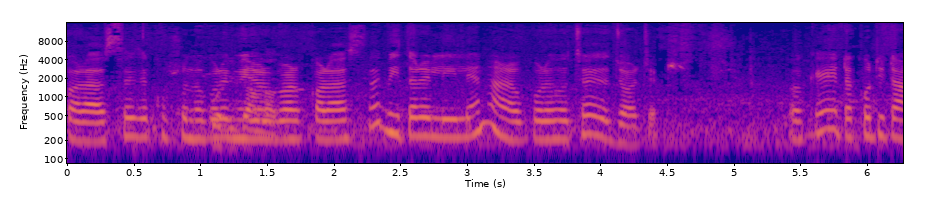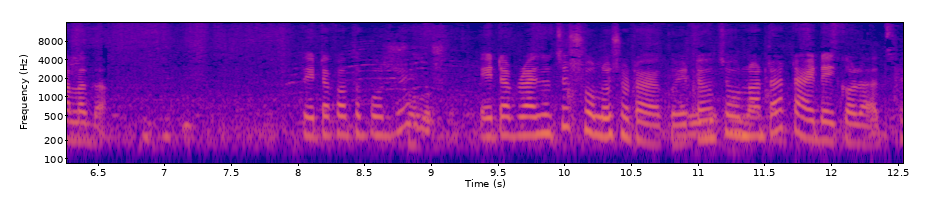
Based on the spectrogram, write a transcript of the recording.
করা আছে যে খুব সুন্দর করে মিরর ওয়ার্ক করা আছে। ভিতরে লিলেন আর উপরে হচ্ছে জর্জেট। ওকে এটা কোটিটা আলাদা। তো এটা কত পড়বে? এটা প্রাইস হচ্ছে ষোলোশো টাকা করে। এটা হচ্ছে ওনাটা টাইডাই করা আছে।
